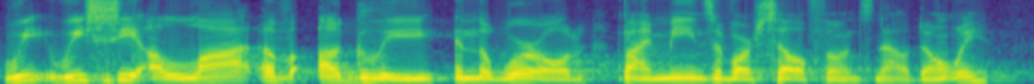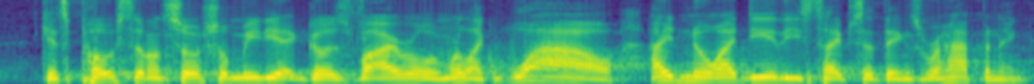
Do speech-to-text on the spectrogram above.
we, we see a lot of ugly in the world by means of our cell phones now, don't we? It gets posted on social media, it goes viral, and we're like, wow, I had no idea these types of things were happening.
